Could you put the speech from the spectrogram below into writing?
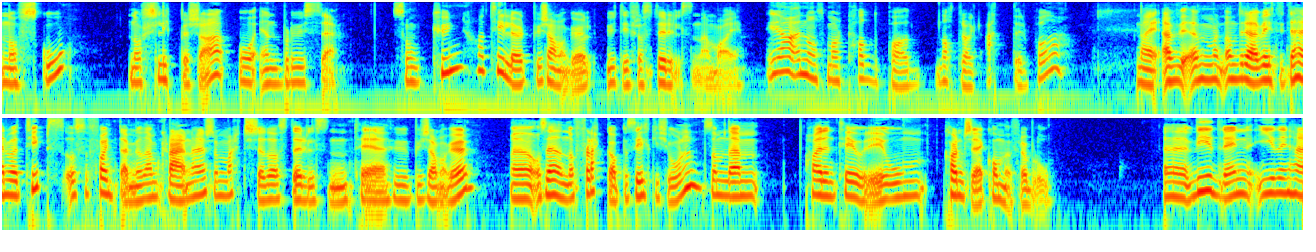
noen sko, noen slipperser og en bluse. som kunne ha tilhørt Pyjama Girl ut ifra størrelsen de var i. Ja, er det noen som har tatt på nattdrag etterpå, da? Nei, jeg, Andrea jeg vet ikke, Dette var et tips, og så fant de jo de klærne her som matcher da størrelsen til hun Pyjama Girl. Eh, og så er det noen flekker på silkekjolen som de har en teori om kanskje kommer fra blod. Eh, videre inn i denne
